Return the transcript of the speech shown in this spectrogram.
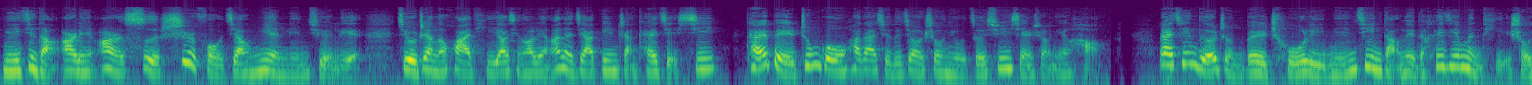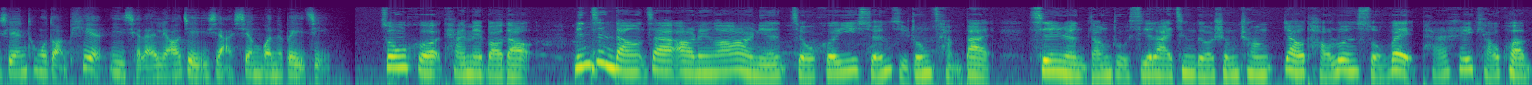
民进党二零二四是否将面临决裂？就这样的话题，邀请到两岸的嘉宾展开解析。台北中国文化大学的教授钮泽勋先生，您好。赖清德准备处理民进党内的黑金问题，首先通过短片一起来了解一下相关的背景。综合台媒报道，民进党在二零二二年九合一选举中惨败，新任党主席赖清德声称要讨论所谓排黑条款，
